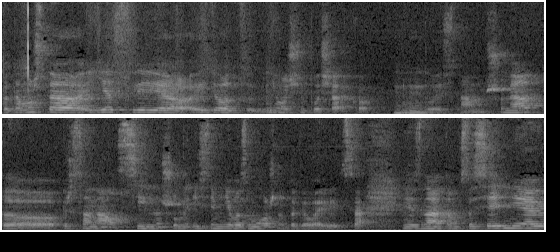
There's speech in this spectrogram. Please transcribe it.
Потому что если идет не очень площадка, ну, Мгм. то есть там шумят э, персонал, сильно шумно, и с ним невозможно договориться. Не знаю, там в соседнее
